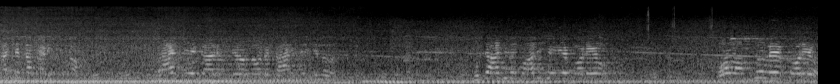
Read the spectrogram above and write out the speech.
കണ്ടെല്ലാം കടിക്കുന്ന രാഷ്ട്രീയക്കാരും ചേർന്നുകൊണ്ട് കാണിച്ചിരിക്കുന്നത്. മുജാഹിദ് പാലിശ്ശേരിയെ പോലെയോ ഓ അബ്ദുള്ളയെ പോലെയോ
